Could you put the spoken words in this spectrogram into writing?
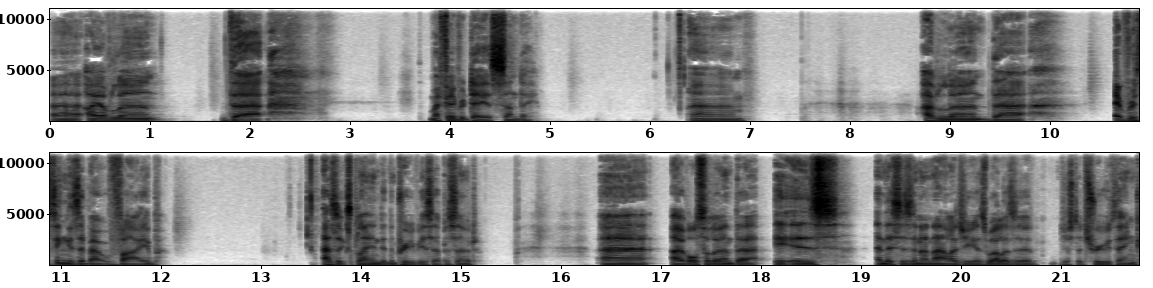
Uh, I have learned that my favorite day is Sunday. Um, I've learned that everything is about vibe, as explained in the previous episode. Uh, I've also learned that it is, and this is an analogy as well as a just a true thing.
